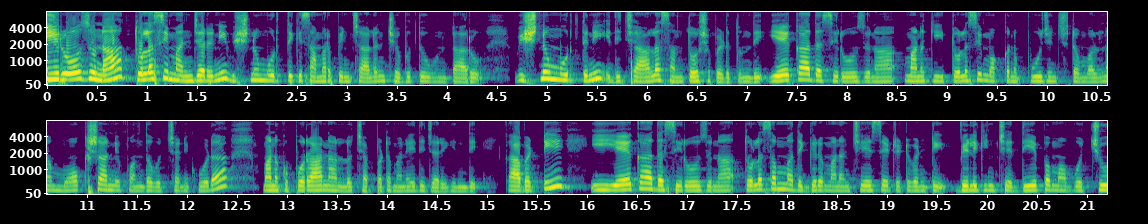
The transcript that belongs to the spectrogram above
ఈ రోజున తులసి మంజరిని విష్ణుమూర్తికి సమర్పించాలని చెబుతూ ఉంటారు. విష్ణుమూర్తిని ఇది చాలా సంతోషపెడుతుంది. ఏకాదశి రోజున మనకి ఈ తులసి మొక్కను పూజించడం వలన మోక్షాన్ని పొందవచ్చని కూడా మనకు పురాణాల్లో చెప్పటం అనేది జరిగింది. కాబట్టి ఈ ఏకాదశి రోజున తులసమ్మ దగ్గర మనం చేసేటటువంటి వెలిగించే దీపం అవ్వచ్చు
